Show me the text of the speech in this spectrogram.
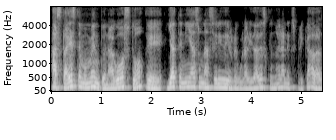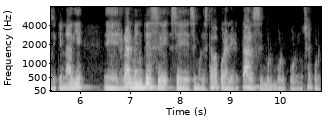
hasta este momento, en agosto, eh, ya tenías una serie de irregularidades que no eran explicadas y que nadie eh, realmente se, se, molestaba por alertarse, por, por, por no sé, por,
